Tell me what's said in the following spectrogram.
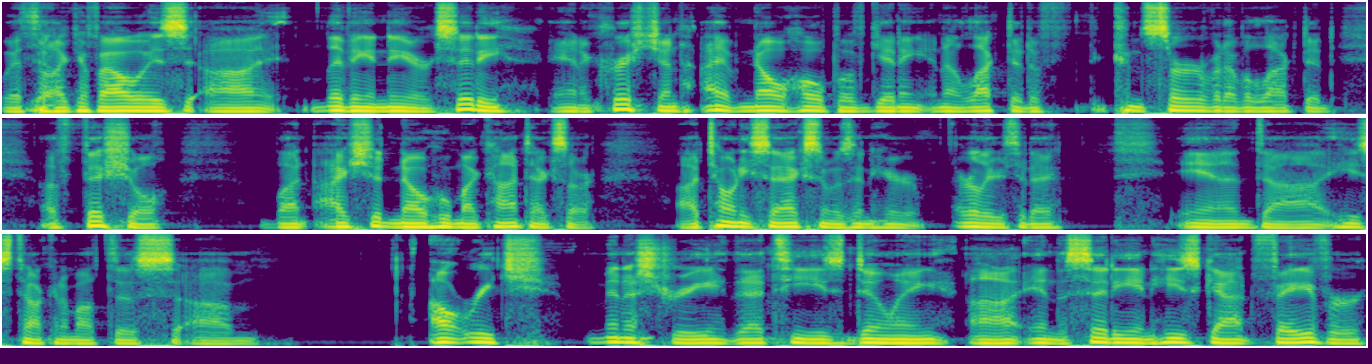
with yeah. like if I was uh, living in New York City and a Christian, I have no hope of getting an elected conservative elected official, but I should know who my contacts are. Uh, Tony Saxton was in here earlier today, and uh, he's talking about this um, outreach ministry that he's doing uh, in the city, and he's got favor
